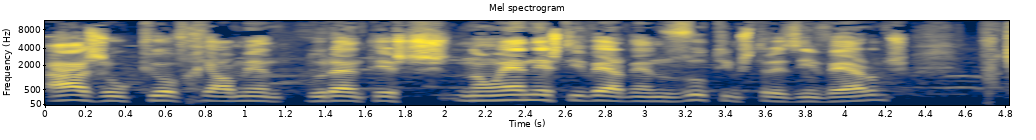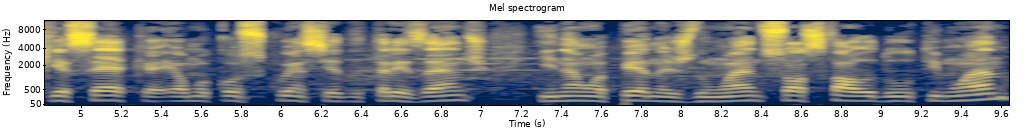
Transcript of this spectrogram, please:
haja o que houve realmente durante estes, não é neste inverno, é nos últimos três invernos, porque a seca é uma consequência de três anos e não apenas de um ano, só se fala do último ano,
